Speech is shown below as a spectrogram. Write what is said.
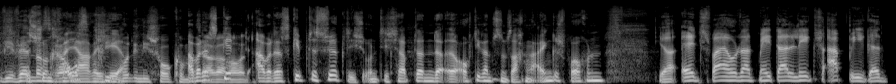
Wir werden ist schon das drei Jahre her. und in die Showkommentare aber das hauen. gibt, aber das gibt es wirklich. Und ich habe dann da auch die ganzen Sachen eingesprochen. Ja, in 200 Meter links abbiegen.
